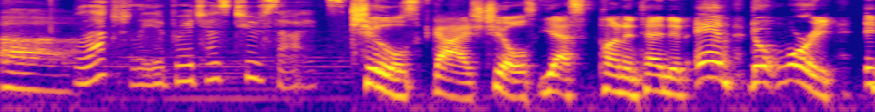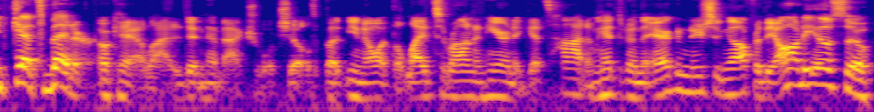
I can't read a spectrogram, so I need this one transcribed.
Uh. Well, actually, a bridge has two sides. Chills, guys, chills. Yes, pun intended. And don't worry, it gets better. Okay, I lied. It didn't have actual chills, but you know what? The lights are on in here and it gets hot, and we have to turn the air conditioning off for the audio, so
